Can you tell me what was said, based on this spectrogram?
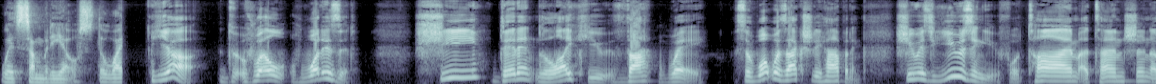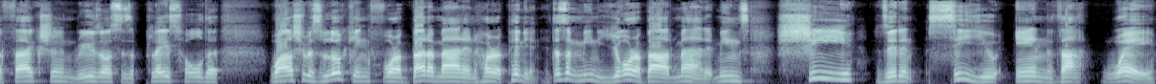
with somebody else. The way Yeah. Well, what is it? She didn't like you that way. So what was actually happening? She was using you for time, attention, affection, resources, a placeholder, while she was looking for a better man in her opinion. It doesn't mean you're a bad man. It means she didn't see you in that way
